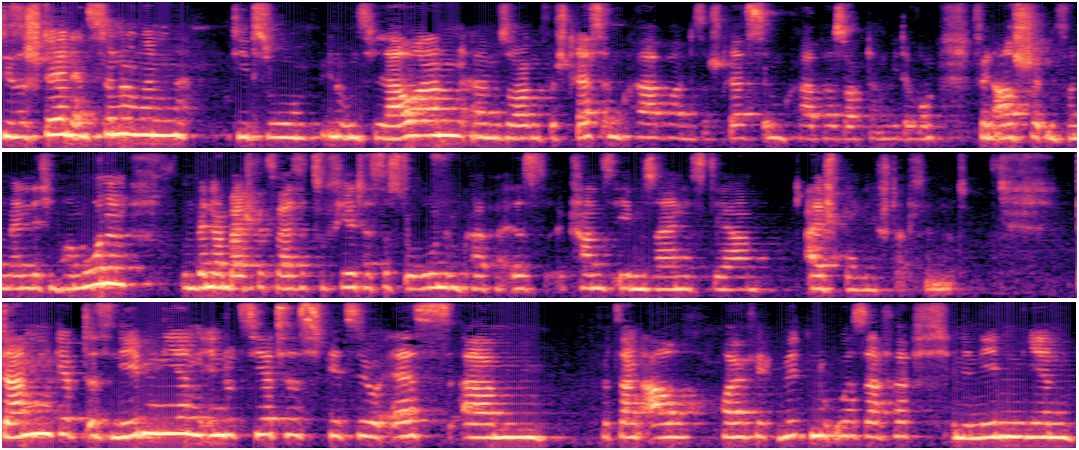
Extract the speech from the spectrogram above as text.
Diese stillen Entzündungen die so in uns lauern, ähm, sorgen für Stress im Körper und dieser Stress im Körper sorgt dann wiederum für ein Ausschütten von männlichen Hormonen. Und wenn dann beispielsweise zu viel Testosteron im Körper ist, kann es eben sein, dass der Eisprung nicht stattfindet. Dann gibt es Nebenniereninduziertes PCOS, ähm, ich würde sagen auch häufig mit einer Ursache. In den Nebennieren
